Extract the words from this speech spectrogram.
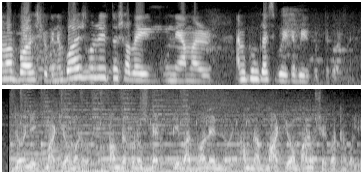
আমার বয়স লুকাই না বয়স বলেই তো সবাই গুনে আমার, আমি কোন ক্লাসে পড়ি এটা বের করতে পারব। দৈনিক মাটি ও আমরা কোনো ব্যক্তি বা দলের নয় আমরা মাটি ও মানুষের কথা বলি।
